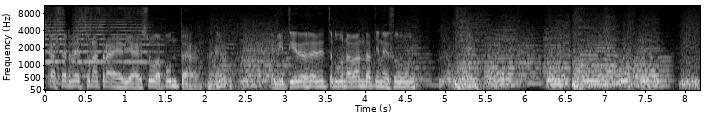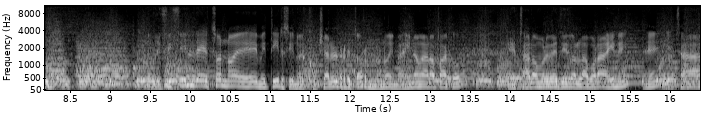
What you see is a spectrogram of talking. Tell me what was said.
Hay que hacer de esto una tragedia, Jesús, apunta. ¿eh? Emitir desde dentro de una banda tiene su. ¿eh? Lo difícil de esto no es emitir, sino escuchar el retorno, ¿no? Imagino ahora Paco, está el hombre metido en la vorágine ¿eh? y está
